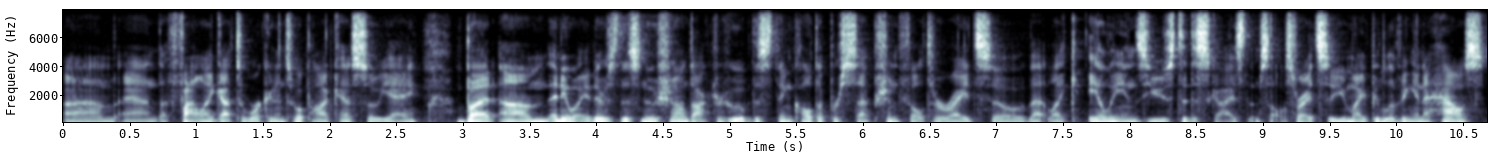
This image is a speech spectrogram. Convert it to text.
um, and I finally got to work it into a podcast, so yay. But um, anyway, there's this notion on Doctor Who of this thing called a perception filter, right? So that like aliens use to disguise themselves, right? So you might be living in a house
